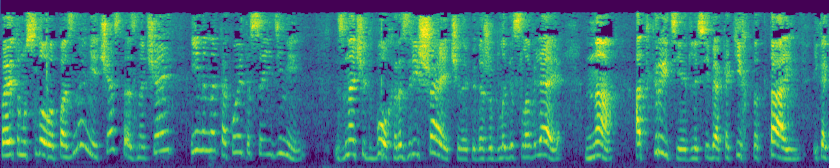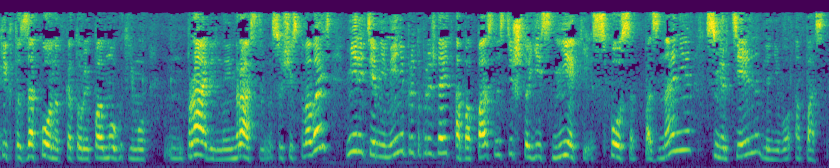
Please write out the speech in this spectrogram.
Поэтому слово «познание» часто означает именно какое-то соединение. Значит, Бог разрешает человеку, даже благословляя на открытие для себя каких-то тайн и каких-то законов, которые помогут ему правильно и нравственно существовать, мире тем не менее предупреждает об опасности, что есть некий способ познания смертельно для него опасный.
